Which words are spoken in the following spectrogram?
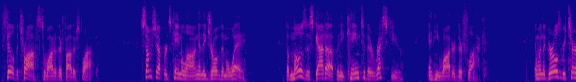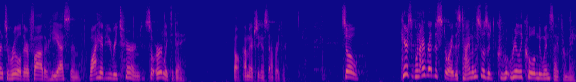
fill the troughs to water their father's flock. Some shepherds came along, and they drove them away. But Moses got up, and he came to their rescue, and he watered their flock. And when the girls returned to Reuel their father, he asked them, Why have you returned so early today? Oh, I'm actually going to stop right there. So, here's when I read the story this time, and this was a really cool new insight for me.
